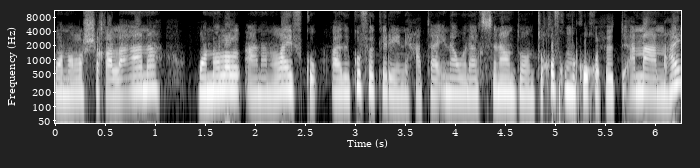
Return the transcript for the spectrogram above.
waa nolol shaqo la'aan ah waa nolol aanan lifeka aadan ku fakaraynin xataa inaa wanaagsanaan doonto. Qofku markuu qaxooti ana aan nahay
